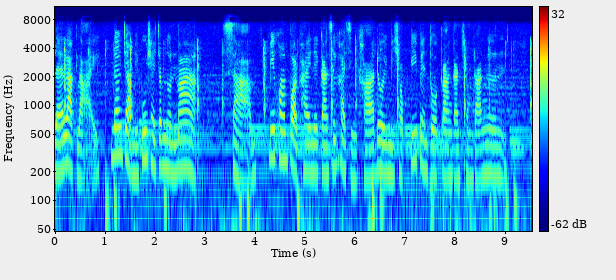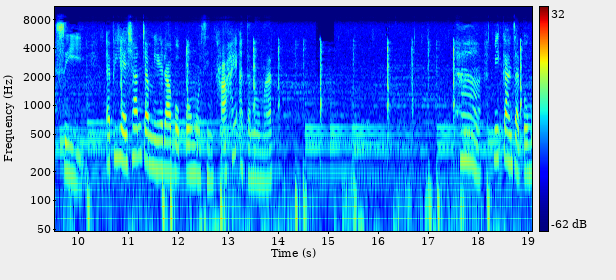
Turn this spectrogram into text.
และหลากหลาย เนื่องจากมีผู้ใช้จำนวนมาก 3. มีความปลอดภัยในการซื้อขายสินค้า โดยมีช้อปปี้เป็นตัวกลางการชำระเงิน 4. แอปพลิเคชันจะมีระบบโปรโมทสินค้าให้อัตโนมัติ 5. มีการจัดโปรโม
